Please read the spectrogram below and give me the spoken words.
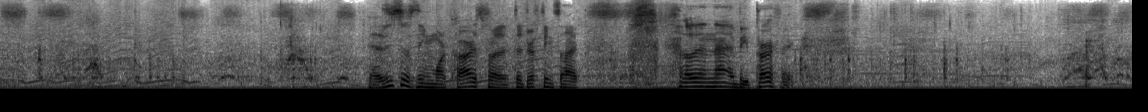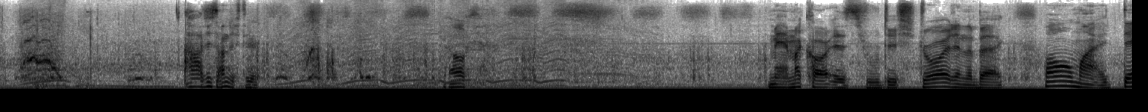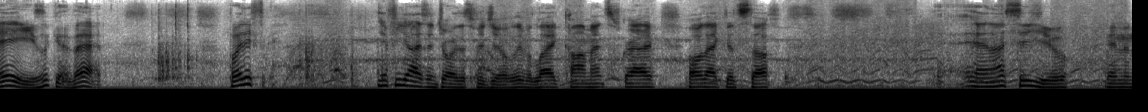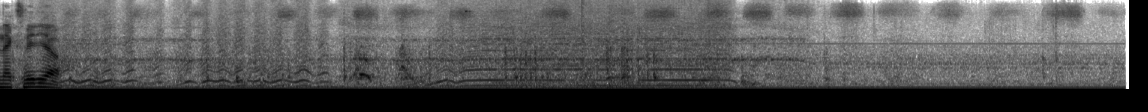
Yeah, this just need more cars for the drifting side. Other than that, it'd be perfect. Ah, just understeer. Okay. Man, my car is destroyed in the back. Oh my days, look at that. But if if you guys enjoy this video, leave a like, comment, subscribe, all that good stuff. And I see you in the next video.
